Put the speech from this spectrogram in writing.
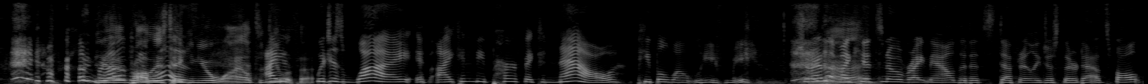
yeah, it probably was. is taking you a while to deal I, with it. which is why if I can be perfect now, people won't leave me. Should I let my kids know right now that it's definitely just their dad's fault?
